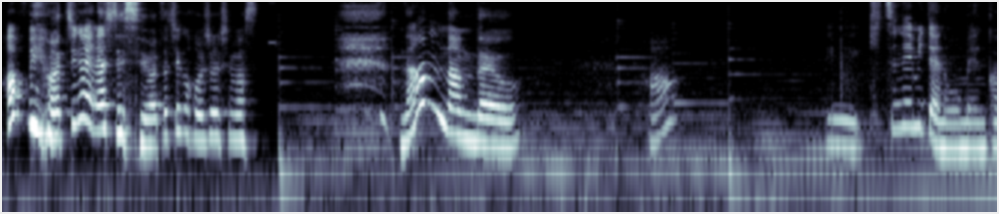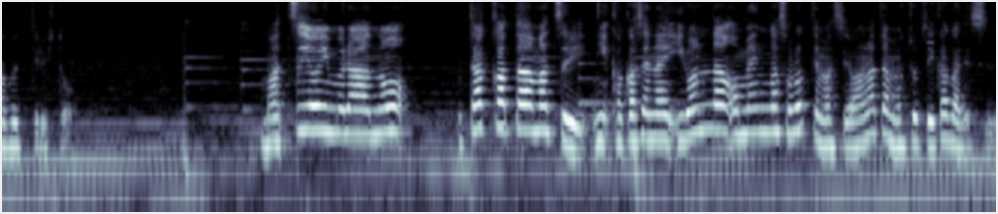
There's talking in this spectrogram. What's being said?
ハッピー間違いなしですよ。私が保証します。何なんだよ。は？えー、狐みたいなお面かぶってる人。松酔村の歌方祭りに欠かせないいろんなお面が揃ってますよ。あなたも一ついかがです？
